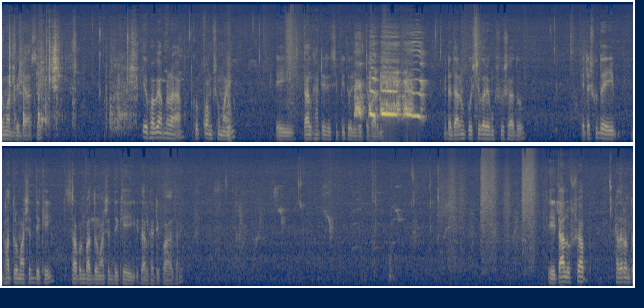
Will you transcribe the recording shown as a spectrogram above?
জমাট বেঁধে আছে। এভাবে আপনারা খুব কম সময়ে এই তালঘাটি রেসিপি তৈরি করতে পারেন। এটা দারুণ পুষ্টিকর এবং সুস্বাদু। এটা শুধু এই ভাদ্র মাসের দেখেই, শ্রাবণ ভাদ্র মাসের দেখেই তালঘাটি পাওয়া যায়। এই তাল উৎসব সাধারণত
